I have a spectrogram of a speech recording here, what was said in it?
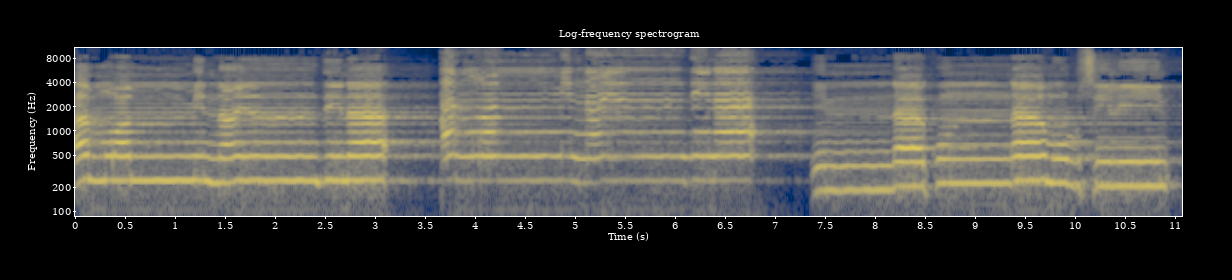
أمرا من عندنا. أمرا من عندنا. إنا كنا مرسلين.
